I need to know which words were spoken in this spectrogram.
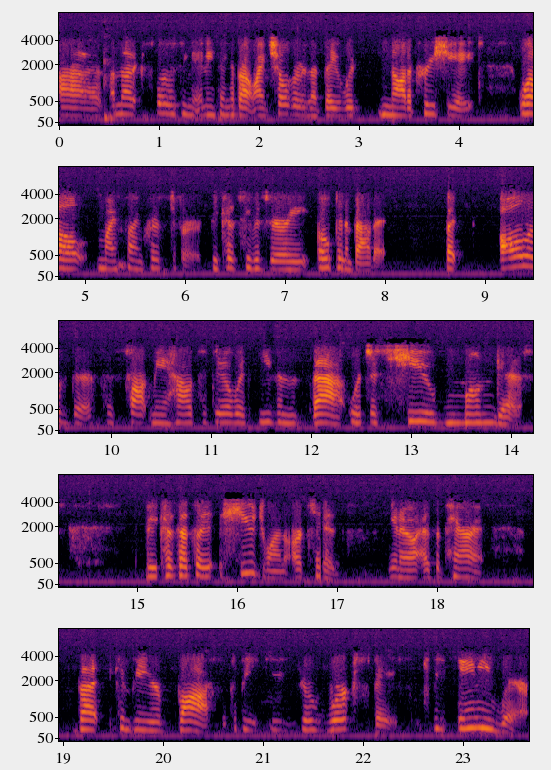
uh, I'm not exposing anything about my children that they would not appreciate. Well, my son Christopher, because he was very open about it. But all of this has taught me how to deal with even that, which is humongous, because that's a huge one, our kids, you know, as a parent. But it can be your boss, it could be your workspace, it could be anywhere.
